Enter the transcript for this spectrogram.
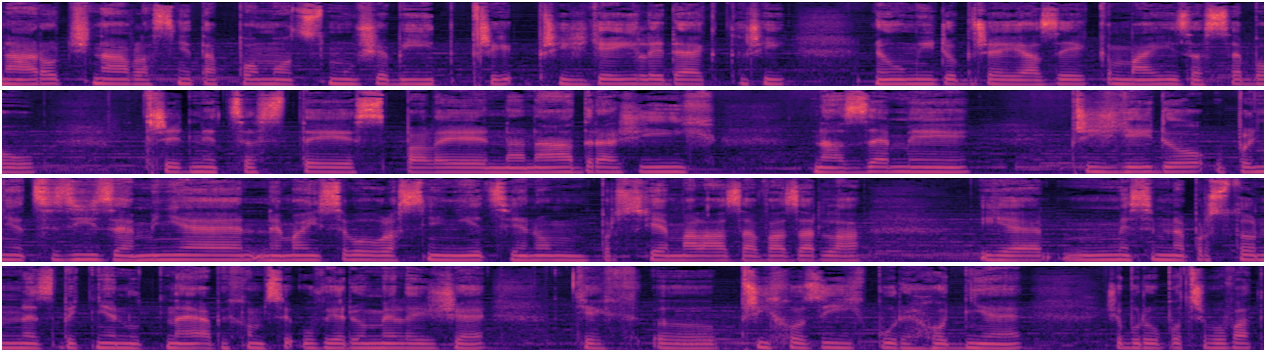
náročná vlastně ta pomoc může být. Při, přijíždějí lidé, kteří neumí dobře jazyk, mají za sebou tři dny cesty, spali na nádražích, na zemi, přijíždějí do úplně cizí země, nemají sebou vlastně nic, jenom prostě malá zavazadla. Je, myslím, naprosto nezbytně nutné, abychom si uvědomili, že těch uh, příchozích bude hodně, že budou potřebovat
